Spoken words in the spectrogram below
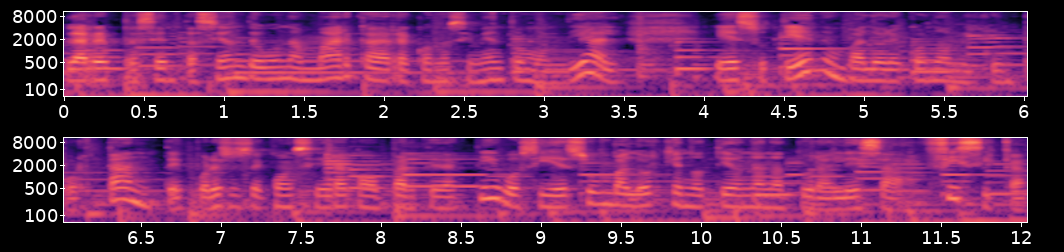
la representación de una marca de reconocimiento mundial, eso tiene un valor económico importante, por eso se considera como parte de activos y es un valor que no tiene una naturaleza física,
